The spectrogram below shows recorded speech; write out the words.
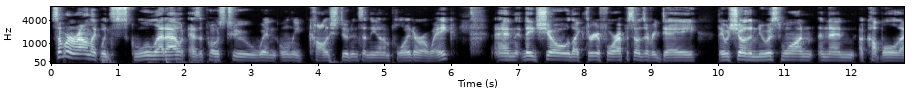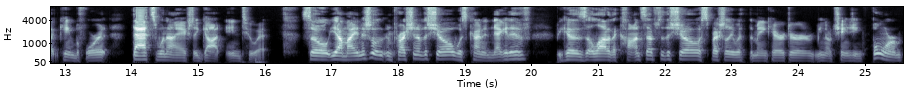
somewhere around like when school let out, as opposed to when only college students and the unemployed are awake, and they'd show like three or four episodes every day. They would show the newest one and then a couple that came before it. That's when I actually got into it. So, yeah, my initial impression of the show was kind of negative because a lot of the concepts of the show, especially with the main character, you know, changing form,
